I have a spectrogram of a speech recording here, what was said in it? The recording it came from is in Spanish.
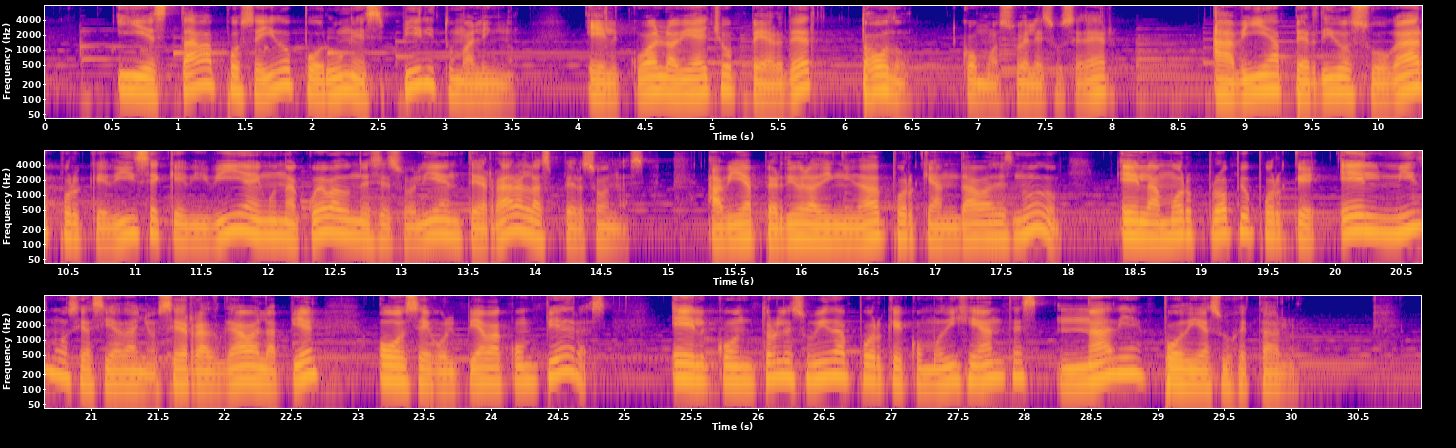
y estaba poseído por un espíritu maligno, el cual lo había hecho perder todo, como suele suceder. Había perdido su hogar porque dice que vivía en una cueva donde se solía enterrar a las personas. Había perdido la dignidad porque andaba desnudo el amor propio porque él mismo se hacía daño, se rasgaba la piel o se golpeaba con piedras. El control de su vida porque, como dije antes, nadie podía sujetarlo.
